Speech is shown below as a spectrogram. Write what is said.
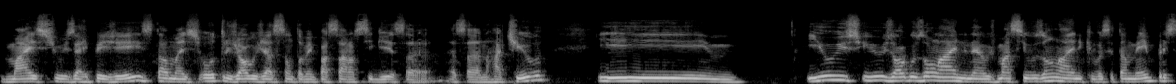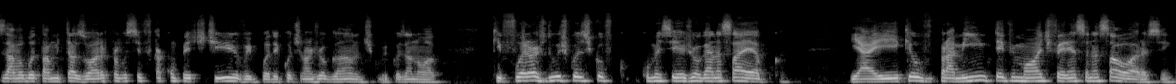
mais os RPGs e tal, mas outros jogos de ação também passaram a seguir essa, essa narrativa. E e os, e os jogos online, né? Os massivos online, que você também precisava botar muitas horas para você ficar competitivo e poder continuar jogando, descobrir coisa nova. Que foram as duas coisas que eu comecei a jogar nessa época. E aí que eu, para mim, teve maior diferença nessa hora, assim.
